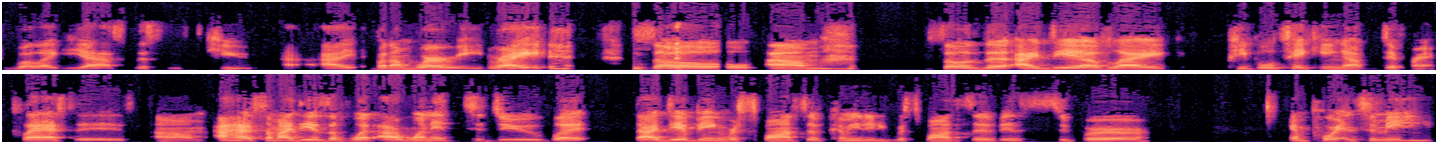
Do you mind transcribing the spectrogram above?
people are like, yes, this is cute. I, I but I'm worried, right? so um so the idea of like people taking up different classes. Um, I had some ideas of what I wanted to do, but the idea of being responsive, community responsive, is super important to me.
